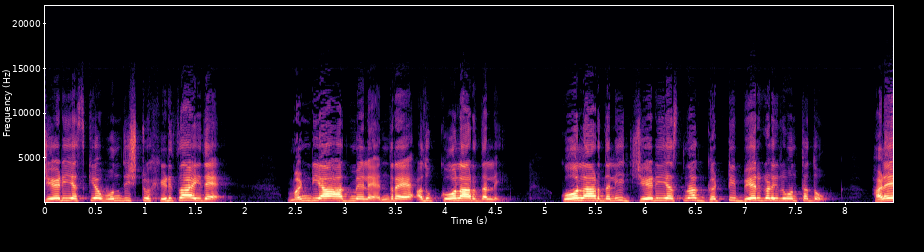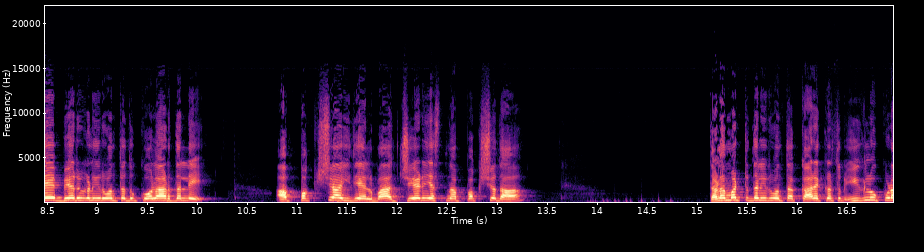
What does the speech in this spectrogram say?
ಜೆ ಡಿ ಎಸ್ಗೆ ಒಂದಿಷ್ಟು ಹಿಡಿತ ಇದೆ. ಮಂಡ್ಯ ಆದಮೇಲೆ ಅಂದ್ರೆ ಅದು ಕೋಲಾರದಲ್ಲಿ. ಕೋಲಾರದಲ್ಲಿ ಜೆ ಡಿ ಎಸ್ನ ಗಟ್ಟಿ ಬೇರುಗಳಿರುವಂಥದ್ದು ಹಳೆ ಬೇರುಗಳಿರುವಂಥದ್ದು ಕೋಲಾರದಲ್ಲಿ. ಆ ಪಕ್ಷ ಇದೆ ಅಲ್ವಾ? ಜೆ ಡಿ ಎಸ್ನ ಪಕ್ಷದ ತಳಮಟ್ಟದಲ್ಲಿರುವಂತಹ ಕಾರ್ಯಕರ್ತರು ಈಗಲೂ ಕೂಡ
